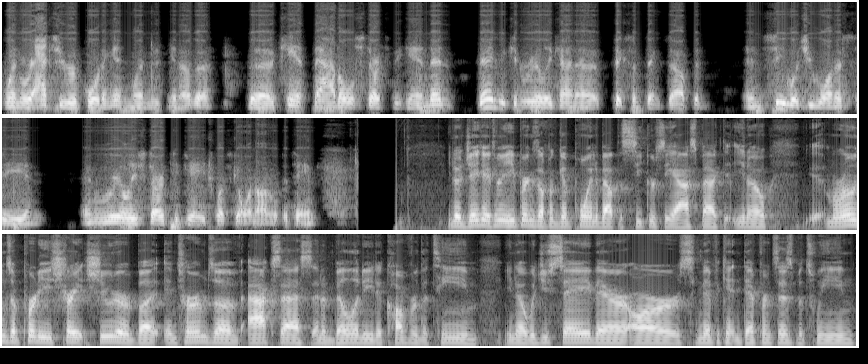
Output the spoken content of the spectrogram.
when we're actually reporting it and when, you know, the, the camp battle starts to begin, then, then you can really kind of pick some things up and, and see what you want to see and, and really start to gauge what's going on with the team. You know, JK3, he brings up a good point about the secrecy aspect. You know, Marrone's a pretty straight shooter, but in terms of access and ability to cover the team, you know, would you say there are significant differences between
